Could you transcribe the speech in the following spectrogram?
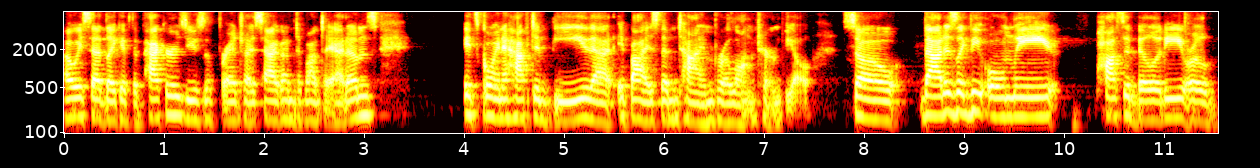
I always said like if the Packers use the franchise tag on Davante Adams, it's going to have to be that it buys them time for a long term deal. So that is like the only possibility or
